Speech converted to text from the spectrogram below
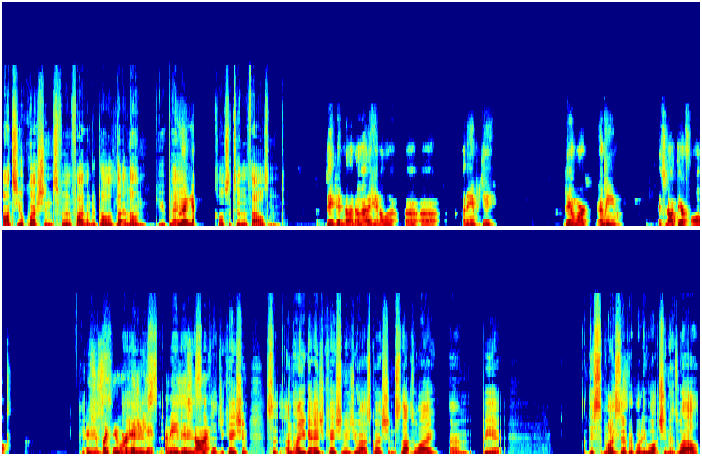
answer your questions for five hundred dollars, let alone you paying yeah. closer to the thousand? they did not know how to handle a, a, a an amputee. They weren't. I mean, it's not their fault. It It's just like they weren't It educated. is. I mean, It it's is. not- It's education. So, and how you get education is you ask questions. So that's why, um, be it this applies to everybody watching as well.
